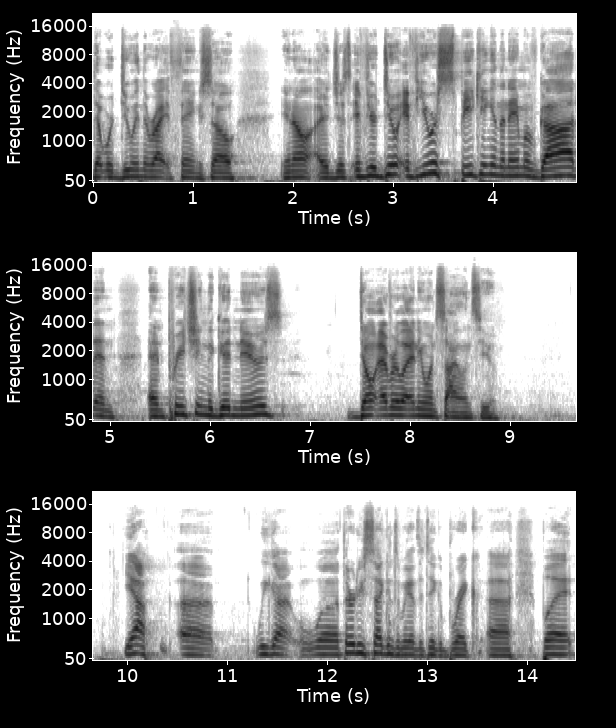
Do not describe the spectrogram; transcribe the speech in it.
that we're doing the right thing. So, you know, I just if you're doing if you are speaking in the name of God and and preaching the good news, don't ever let anyone silence you. Yeah, uh, we got well, 30 seconds and we have to take a break. Uh, but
